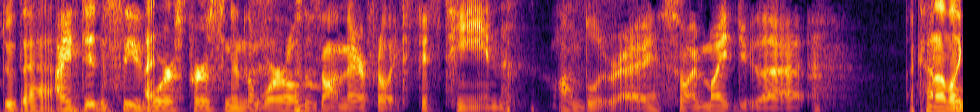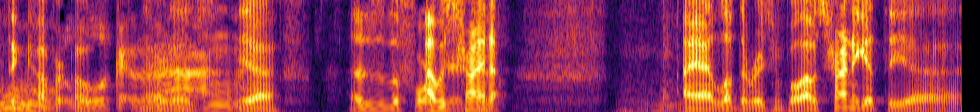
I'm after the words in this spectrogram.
do that. I did see the I- worst person in the world is on there for like 15 on Blu-ray, so I might do that. I kind of like the cover. Oh, look at there it is. that. Mm. Yeah, this is the four. I was trying to. I, I love the Raging Bull. I was trying to get the uh,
